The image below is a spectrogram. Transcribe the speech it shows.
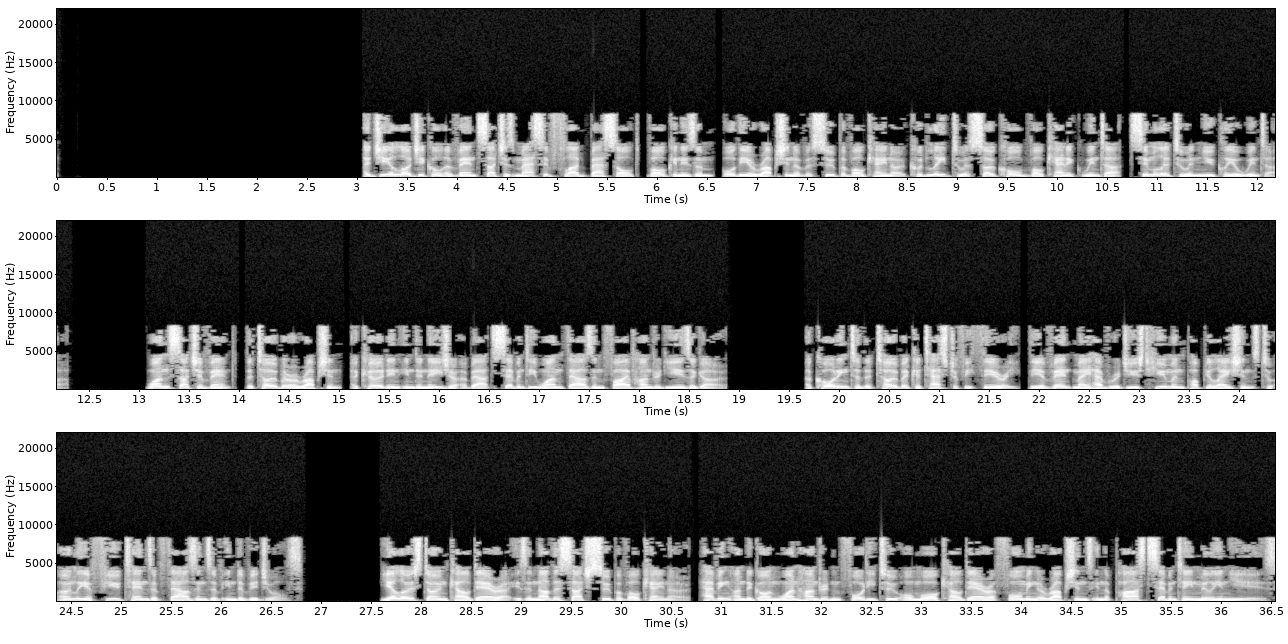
a geological event such as massive flood basalt, volcanism, or the eruption of a supervolcano could lead to a so-called volcanic winter, similar to a nuclear winter. One such event, the Toba eruption, occurred in Indonesia about 71,500 years ago. According to the Toba catastrophe theory, the event may have reduced human populations to only a few tens of thousands of individuals. Yellowstone caldera is another such supervolcano, having undergone 142 or more caldera-forming eruptions in the past 17 million years.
